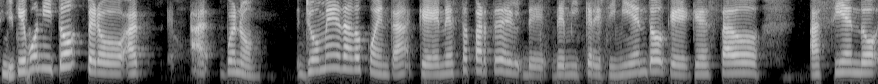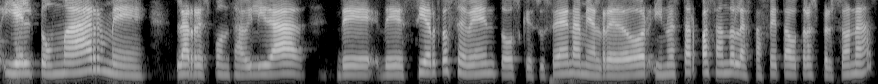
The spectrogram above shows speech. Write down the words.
Y qué bonito, pero a, a, bueno, yo me he dado cuenta que en esta parte de, de, de mi crecimiento que, que, he estado haciendo y el tomarme la responsabilidad de, de, ciertos eventos que suceden a mi alrededor y no estar pasando la estafeta a otras personas,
